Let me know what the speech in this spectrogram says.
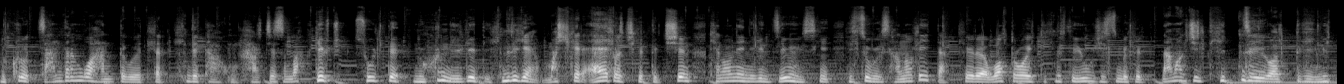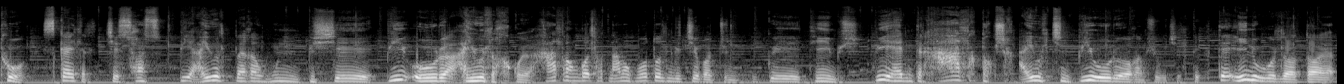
нөхрөө зандрангуй ханддаг байдлаар эхэндээ та хүн харж исэн баг. Гэвч сүүлдээ нөхөр нь эргээд эхнэрийг маш ихээр айлгаж ихэдэг. Жишээ нь киноны нэгэн зөвхөн хэсгийн хэлцүүгийг сануулъя да. Тэгэхээр Walter White эхнэртээ юу хэлсэн бэ гэхээр намайг жилд хэдэн цагийг олддгийг мэдхүү. Skyler чи сонс. Би аюулд байгаа хүн бишээ. Би өөрөө аюул байхгүй юу? Хаалга онгойлгоход намайг буудуулна гэж чи бодож байна. Үгүй ээ, тийм биш. Би харин тэр хаалга тогших аюул чинь би өөрөө байгаа юм шүү гэж хэлдэг. Тэ энэ үг бол одоо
